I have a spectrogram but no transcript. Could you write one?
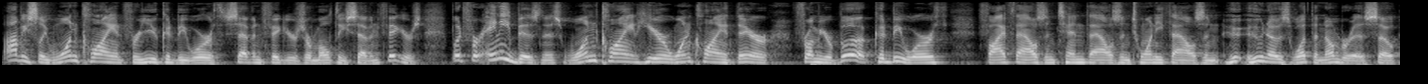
Obviously, one client for you could be worth seven figures or multi seven figures. But for any business, one client here, one client there from your book could be worth 5,000, 10,000, 20,000. Who, who knows what the number is? So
